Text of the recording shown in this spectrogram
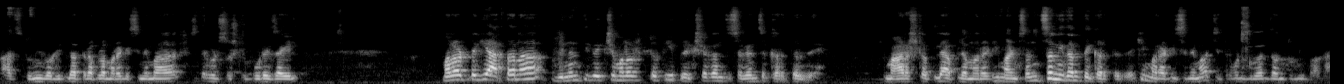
आज तुम्ही बघितला तर आपला मराठी सिनेमा चित्रपटसृष्टी पुढे जाईल. मला वाटतं की आता ना विनंतीपेक्षा मला वाटतं की प्रेक्षकांचं सगळ्यांचं कर्तव्य आहे. महाराष्ट्रातल्या आपल्या मराठी माणसांचं निदान ते कर्तव्य आहे की मराठी सिनेमा चित्रपटगृहात जाऊन तुम्ही बघा.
